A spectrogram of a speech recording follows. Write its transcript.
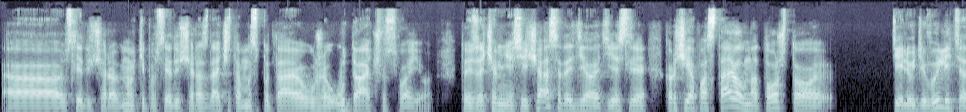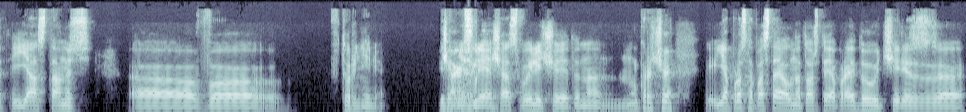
э, в следующий, ну, типа в следующей раздаче там испытаю уже удачу свою. То есть зачем мне сейчас это делать, если... Короче, я поставил на то, что те люди вылетят, и я останусь э, в, в турнире. И Чем если я сейчас вылечу, это на... Ну, короче, я просто поставил на то, что я пройду через э,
